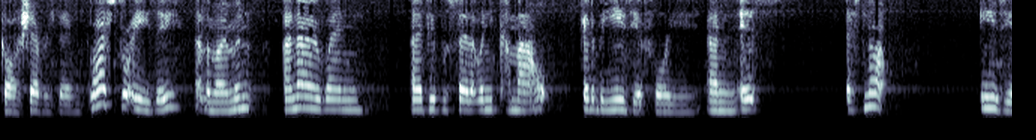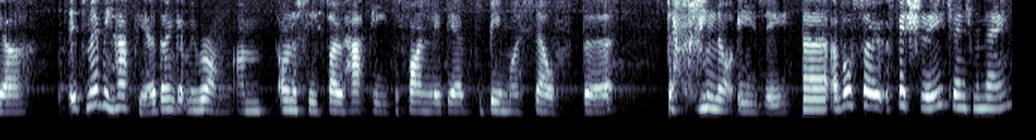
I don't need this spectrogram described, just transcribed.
gosh, everything. Life's not easy at the moment. I know when I know people say that when you come out, it's going to be easier for you, and it's it's not easier. It's made me happier. Don't get me wrong. I'm honestly so happy to finally be able to be myself, but it's definitely not easy. Uh, I've also officially changed my name.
